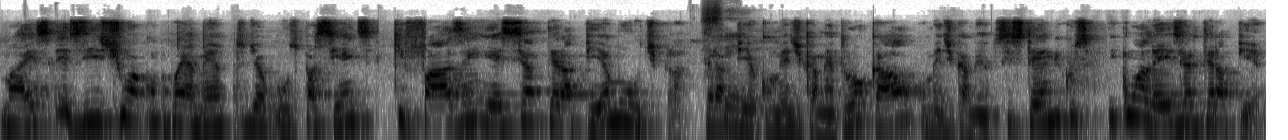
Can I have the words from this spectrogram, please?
mas existe um acompanhamento de alguns pacientes que fazem essa terapia múltipla terapia Sim. com medicamento local, com medicamentos sistêmicos e com a laser terapia.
